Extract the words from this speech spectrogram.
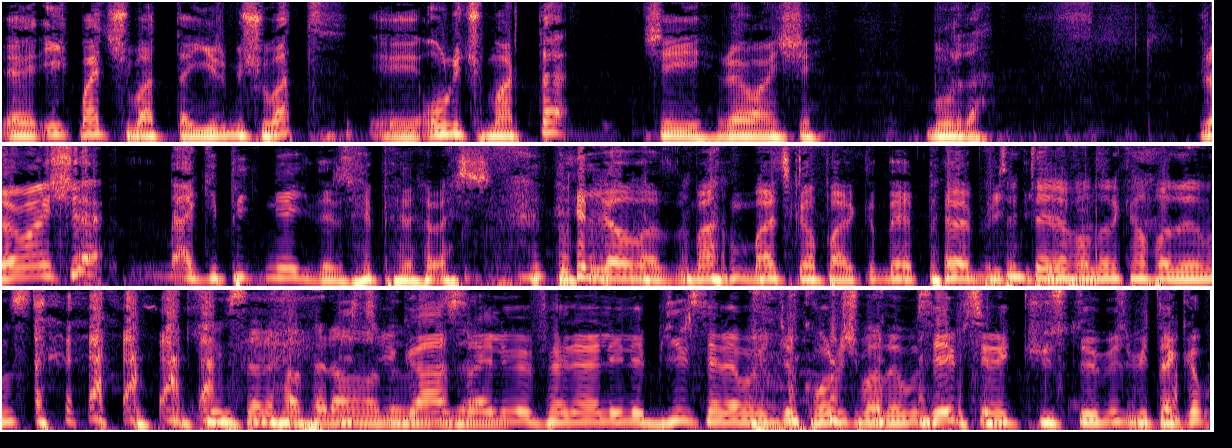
evet ilk maç Şubat'ta 20 Şubat. E, 13 Mart'ta şeyi revanşı burada. Rövanşa belki pikniğe gideriz hep beraber. Belli olmaz. Ma- Maçka Parkı'nda hep beraber Bütün piknik telefonları kapadığımız. Kimsenin haber almadığımız. Hiçbir Galatasaraylı ve Fenerli ile bir sene boyunca konuşmadığımız hepsine küstüğümüz bir takım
